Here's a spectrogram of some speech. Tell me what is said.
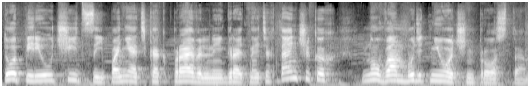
то переучиться и понять, как правильно играть на этих танчиках, ну, вам будет не очень просто.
